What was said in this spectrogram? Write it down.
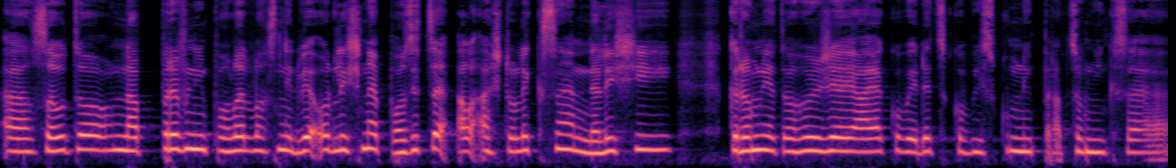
A jsou to na první pohled vlastně dvě odlišné pozice, ale až tolik se neliší, kromě toho, že já jako vědecko-výzkumný pracovník se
